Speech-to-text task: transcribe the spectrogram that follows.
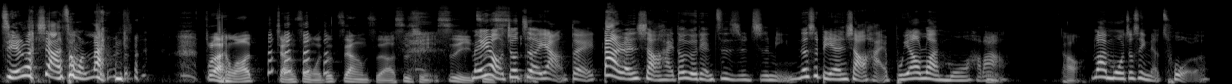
结论下的这么烂？不然我要讲什么就这样子啊，事情事已没有，就这样。对，大人小孩都有点自知之明，那是别人小孩，不要乱摸，好不好？好，乱摸就是你的错了。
